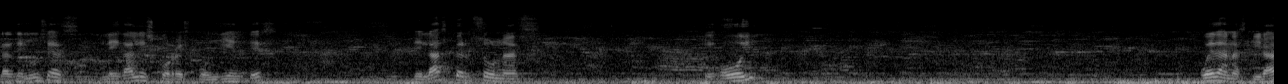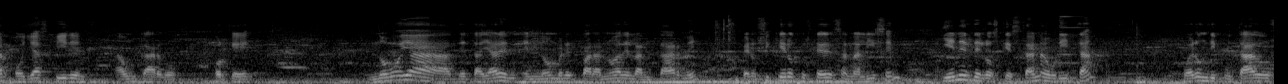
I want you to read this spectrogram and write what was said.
las denuncias legales correspondientes de las personas que hoy puedan aspirar o ya aspiren a un cargo, porque no voy a detallar en, nombres para no adelantarme, pero sí quiero que ustedes analicen quiénes de los que están ahorita fueron diputados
